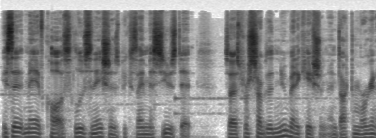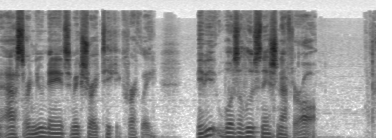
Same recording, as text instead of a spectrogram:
He said it may have caused hallucinations because I misused it. So I was prescribed a new medication, and Dr. Morgan asked our new nanny to make sure I take it correctly. Maybe it was a hallucination after all. It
